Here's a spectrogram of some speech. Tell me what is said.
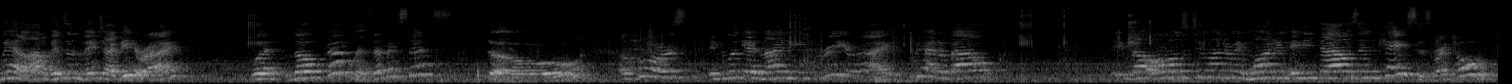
We had a lot of incidents of HIV, right? But low prevalence, that makes sense? No. Of course, if you look at 93, right, we had about, about almost 200, maybe 180,000 cases, right, total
